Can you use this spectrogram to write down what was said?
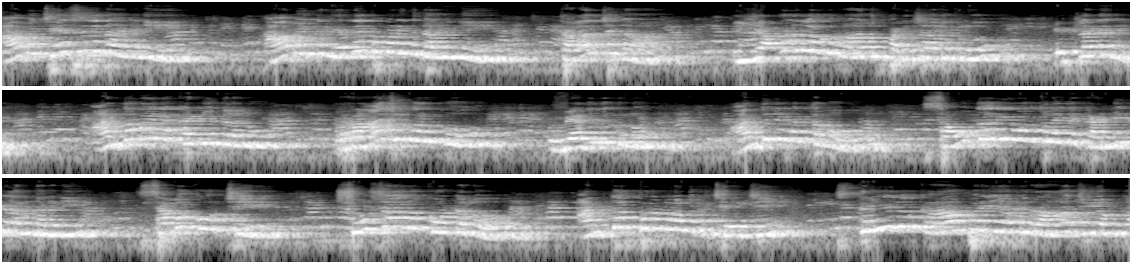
ఆమె చేసిన దానిని ఆమెకు నిర్ణయింపబడిన దానిని తలంచగా యవనులకు రాజు పరిచారకులు? ఇట్లనే అందమైన కన్యకలను రాజు కొరకు వెదకును. అందుని మొత్తము సౌందర్యవంతులైన కన్యకలందరినీ సమకూర్చి శోషాను కోటలో అంతఃపురంలోకి చేర్చి స్త్రీలు కాపరి యొక్క రాజు యొక్క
